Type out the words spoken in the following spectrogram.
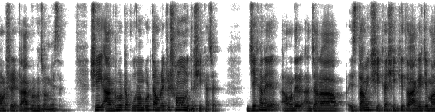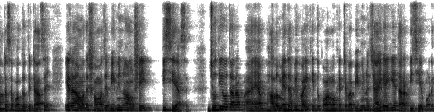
মানুষের একটা আগ্রহ জন্মেছে। সেই আগ্রহটা পূরণ করতে আমরা একটু সমন্বিত শিক্ষা চাই। যেখানে আমাদের যারা ইসলামিক শিক্ষায় শিক্ষিত আগে যে মাদ্রাসা পদ্ধতিটা আছে, এরা আমাদের সমাজের বিভিন্ন অংশেই পিছিয়ে আছে। যদিও তারা ভালো মেধাবী হয়, কিন্তু কর্মক্ষেত্রে বা বিভিন্ন জায়গায় গিয়ে তারা পিছিয়ে পড়ে।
